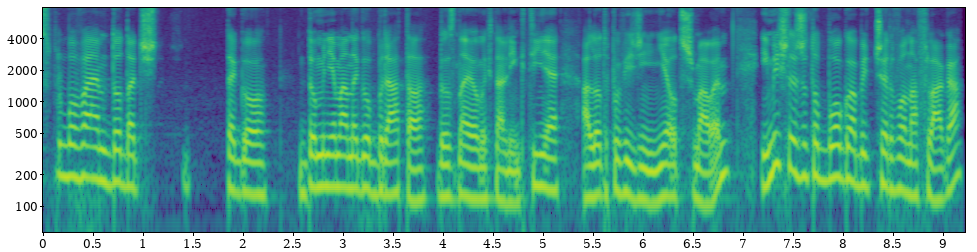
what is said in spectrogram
spróbowałem dodać tego domniemanego brata do znajomych na LinkedInie, ale odpowiedzi nie otrzymałem. I myślę, że to mogła być czerwona flaga.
